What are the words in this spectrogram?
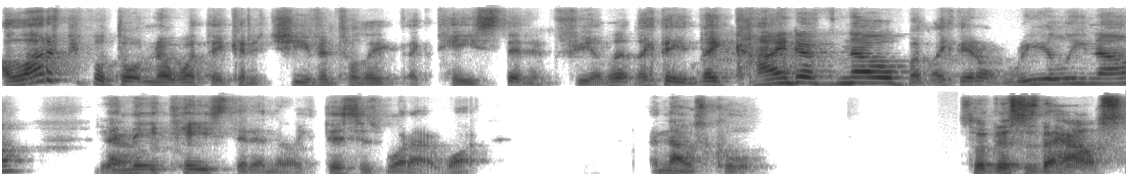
a lot of people don't know what they could achieve until they like taste it and feel it. Like they they kind of know, but like they don't really know Yeah. and they taste it and they're like, this is what I want. And that was cool. so this is the house.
